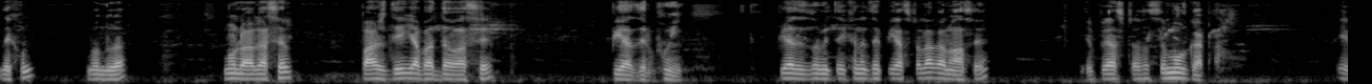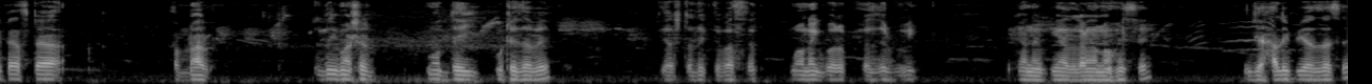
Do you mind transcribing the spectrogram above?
দেখুন বন্ধুরা, মূলা গাছের পাশ দিয়েই আবার দেওয়া আছে পেঁয়াজের ভুঁই। পেঁয়াজের জমিতে এখানে যে পেঁয়াজটা লাগানো আছে, এই পেঁয়াজটা হচ্ছে মুরগাটা। এই পেঁয়াজটা আপনার দুই মাসের মধ্যেই উঠে যাবে। পেঁয়াজটা দেখতে পাচ্ছেন, অনেক বড় পেঁয়াজের বই এখানে পেঁয়াজ লাগানো হয়েছে। যে হালি পেঁয়াজ আছে,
